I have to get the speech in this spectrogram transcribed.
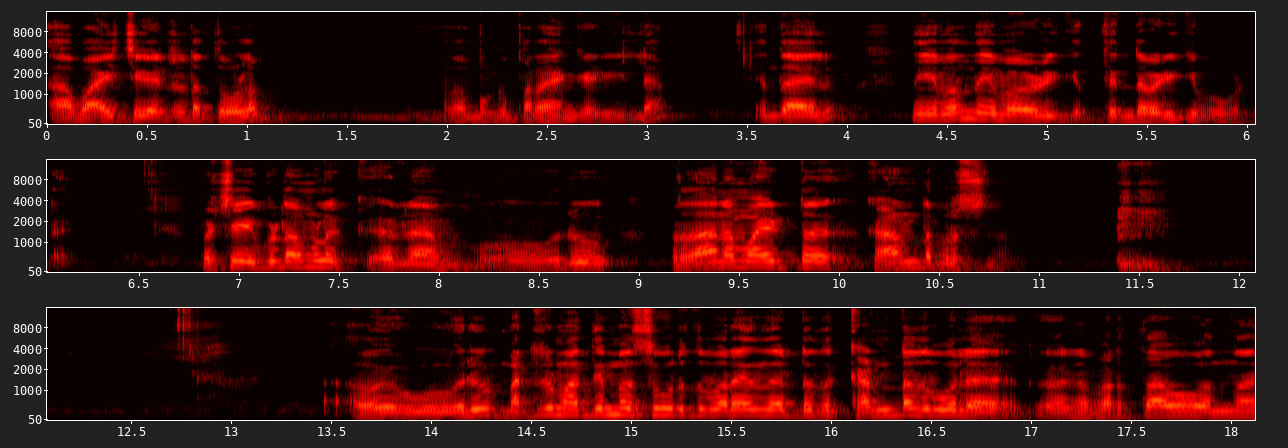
വായിച്ചു കേട്ടിടത്തോളം നമുക്ക് പറയാൻ കഴിയില്ല. എന്തായാലും നിയമം നിയമ വഴിക്കത്തിന്റെ വഴിക്ക് പോകട്ടെ. പക്ഷേ ഇവിടെ നമ്മൾ ഒരു പ്രധാനമായിട്ട് കാണേണ്ട പ്രശ്നം ഒരു മറ്റൊരു മാധ്യമ സുഹൃത്ത് പറയുന്നിട്ട് ഇത് കണ്ടതുപോലെ ഭർത്താവ് വന്ന്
